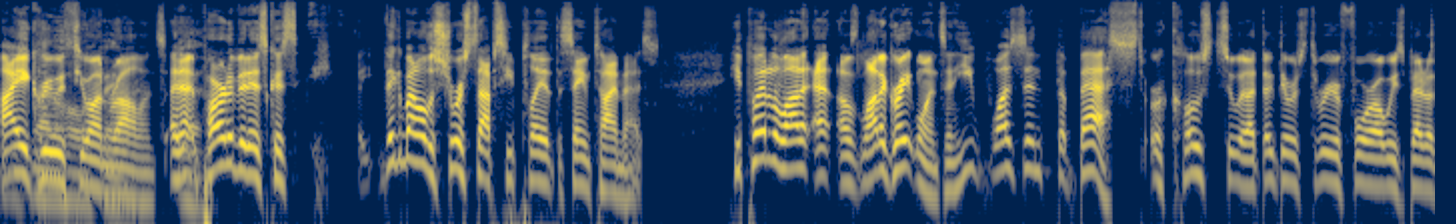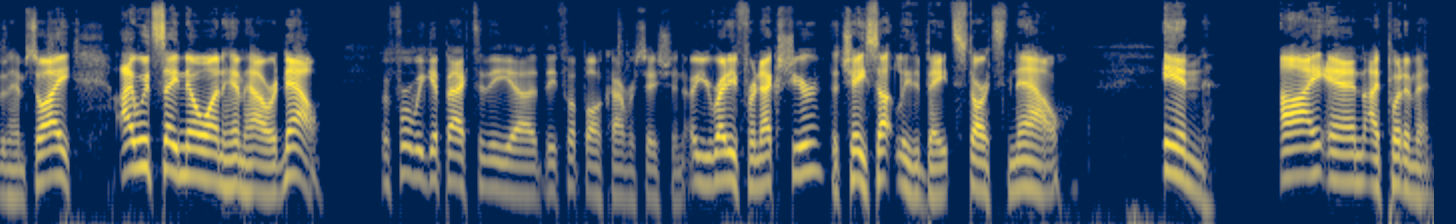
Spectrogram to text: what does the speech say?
I agree with you on. Rollins, and uh, Yeah. part of it is because think about all the shortstops he played at the same time as. He played a lot of a lot of great ones, and he wasn't the best or close to it. I think there was three or four always better than him. So I I would say no on him, Howard. Now, before we get back to the uh, the football conversation, are you ready for next year? The Chase Utley debate starts now. In, I N, I put him in.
